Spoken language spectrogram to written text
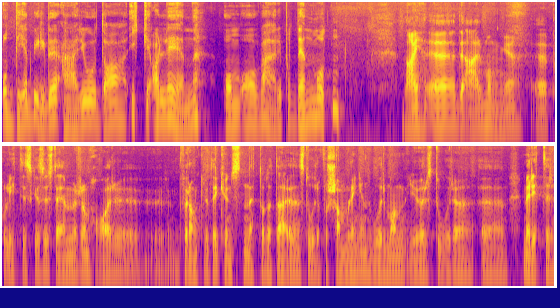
og det bildet er jo da ikke alene om å være på den måten. Nei, eh, det er mange eh, politiske systemer som har forankret forankret i kunsten nettopp dette er den store forsamlingen hvor man gjør store meritter.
